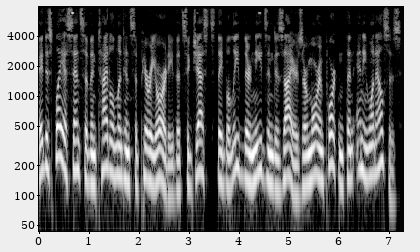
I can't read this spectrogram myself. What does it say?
they display a sense of entitlement and superiority that suggests they believe their needs and desires are more important than anyone else's.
